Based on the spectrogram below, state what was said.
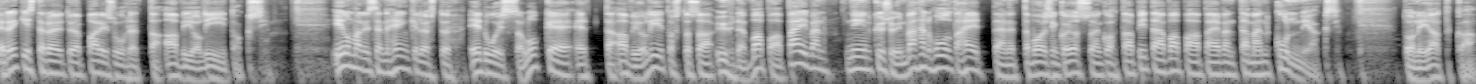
rekisteröityä parisuhdetta avioliitoksi. Ilmarisen henkilöstö eduissa lukee, että avioliitosta saa yhden vapaa-päivän, niin kysyin vähän huulta heittäen, että voisinko jossain kohtaa pitää vapaa-päivän tämän kunniaksi. Toni jatkaa.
